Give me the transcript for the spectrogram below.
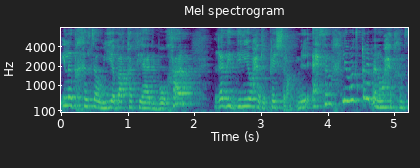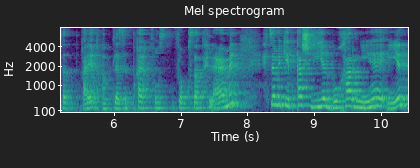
إلا دخلتها وهي باقا فيها البخار غادي دير لي واحد القشرة. من الأحسن نخليوها تقريبا واحد خمسة دقائق أو ثلاثة دقائق فوق سطح العمل حتى ما كيبقاش ليا البخار نهائيا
